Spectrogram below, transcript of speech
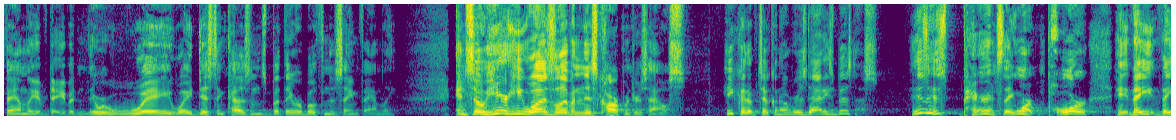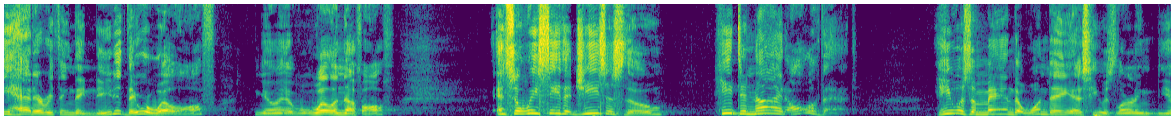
family of David. They were way, way distant cousins, but they were both in the same family. And so here he was living in this carpenter's house. He could have taken over his daddy's business. His, his parents, they weren't poor. He, they, they had everything they needed. They were well off, you know, well enough off. And so we see that Jesus, though, he denied all of that. He was a man that one day, as he was learning, you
